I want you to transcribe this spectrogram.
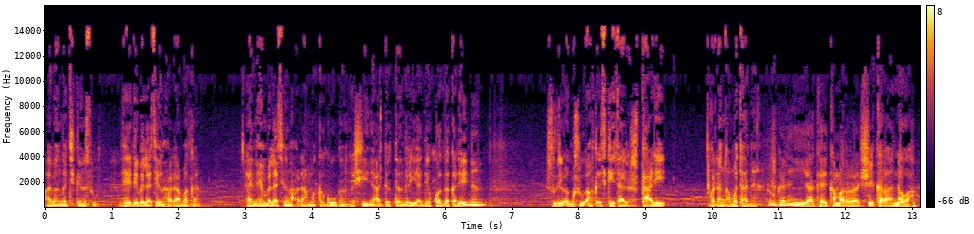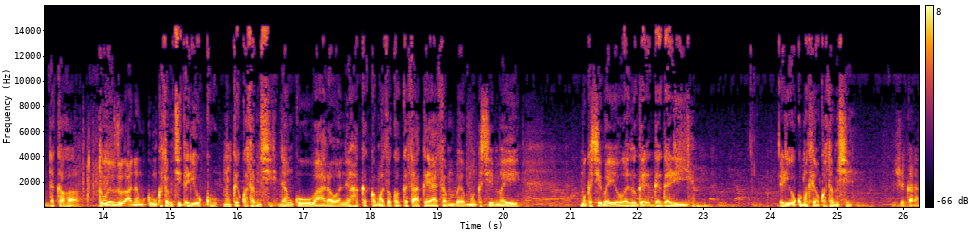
abin ga cikin su. Sai dai balacin haɗa maka. Ainihin balacin haɗa maka gogon shi ne a dattan gari a dai kwanza ka dai nan su dai su an ka iske tare su tare waɗanga mutane. To garin ya kai kamar shekara nawa da kafa. To yanzu a nan kuma kwatamci ɗari uku mun kai kwatamci dan ko ba rawa ne haka kamar sa kwaka ka ya tambaya mun ce mai muka ce mai yau yanzu ga gari ɗari uku muka yi kwatamci. Shekara.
